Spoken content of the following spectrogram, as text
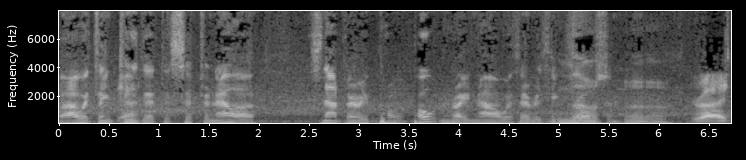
Well, I would think too Yeah. that the citronella is not very potent right now with everything No. frozen. Right.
